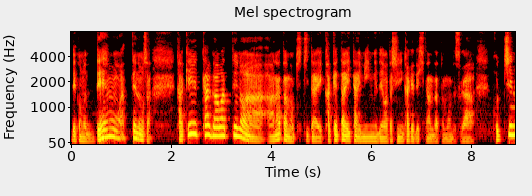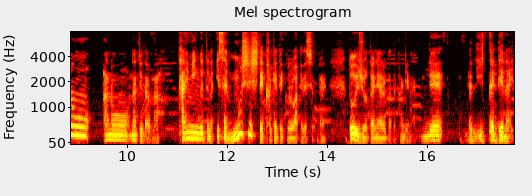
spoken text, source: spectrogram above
で、この電話っていうのもさ、かけた側っていうのは、あなたの聞きたい、かけたいタイミングで私にかけてきたんだと思うんですが、こっちの、あの、なんて言うんだろうな、タイミングっていうのは一切無視してかけてくるわけですよね。どういう状態にあるかって関係ない。で、一回出ない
